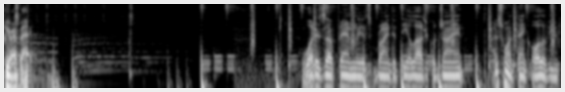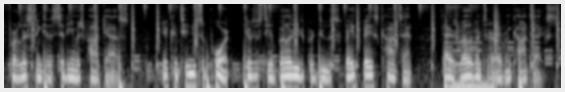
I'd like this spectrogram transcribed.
Be right back. What is up, family? It's Brian, the Theological Giant. I just want to thank all of you for listening to the City Image Podcast. Your continued support gives us the ability to produce faith based content that is relevant to the urban context.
